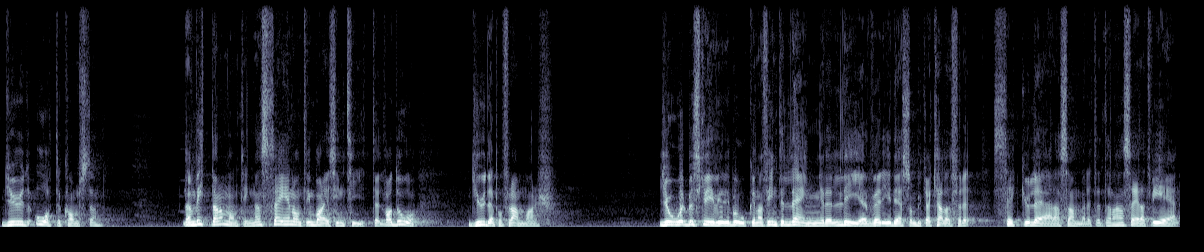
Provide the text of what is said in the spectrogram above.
Gud, återkomsten. Den vittnar om någonting, den säger någonting bara i sin titel. Vad då? Gud är på frammarsch. Joel beskriver i boken att vi inte längre lever i det som brukar kallas för det sekulära samhället, utan han säger att vi är,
